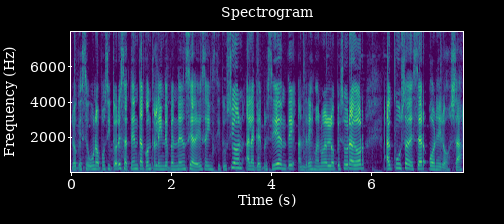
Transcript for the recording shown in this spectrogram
lo que según opositores atenta contra la independencia de esa institución a la que el presidente, Andrés Manuel López Obrador, acusa de ser onerosa.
